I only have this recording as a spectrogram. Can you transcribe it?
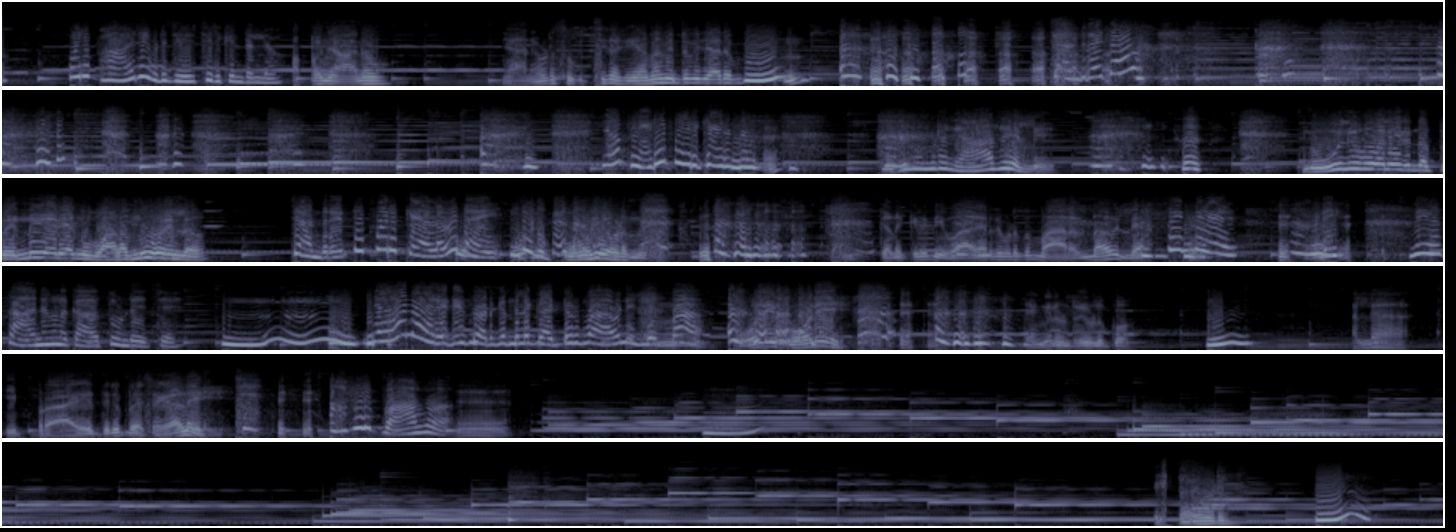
ഒരു ഭാര്യ ഇവിടെ ജീവിച്ചിരിക്കണ്ടല്ലോ. അപ്പൊ ഞാനോ? ഞാനവിടെ സുഖിച്ചു കഴിയാന്നാ നിന്റെ വിചാരം. പേടി പേടിക്കായിരുന്നു. ഇത് നമ്മുടെ രാധയല്ലേ? നൂൽ പോലെ ഇരുന്ന പെണ്ണ് കയറി അങ്ങ് വളർന്നു പോയല്ലോ. കണക്കിന് ദിവാകരൻ ഇവിടുന്ന് മാറണ്ടാവില്ല. നീ- ആ സാധനങ്ങളൊക്കെ അകത്തുകൊണ്ട് വെച്ചേ. ഞാൻ ആരുടെയും സ്വർഗത്തിലെ കട്ടൂർ പോടി എങ്ങനെയുണ്ട് ഇവളിപ്പോ അല്ല ഈ പ്രായത്തിന് പെശകാണേ. അവൾ പാവ.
